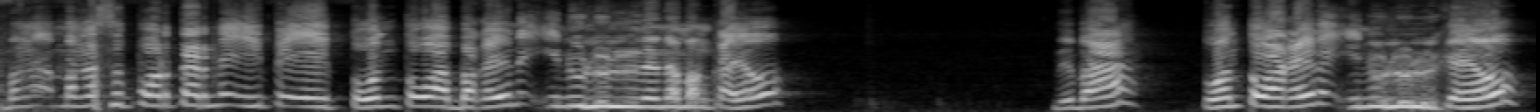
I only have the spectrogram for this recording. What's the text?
mga mga supporter na 88, tuwan-tuwa ba kayo na inulul na naman kayo? 'Di ba? Tuwan-tuwa kayo na inulul kayo?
